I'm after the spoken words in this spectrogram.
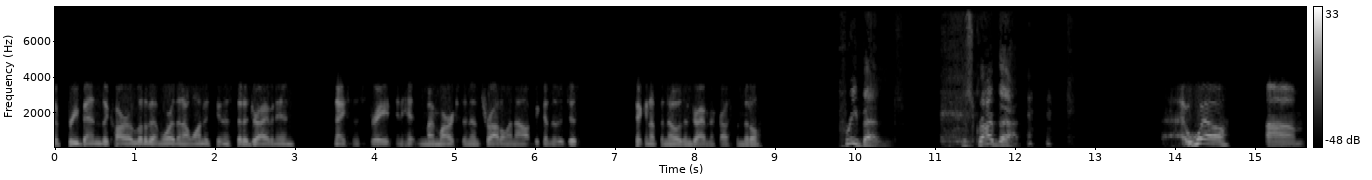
to pre-bend the car a little bit more than I wanted to instead of driving in nice and straight and hitting my marks and then throttling out because it was just picking up the nose and driving across the middle. Pre-bend. Describe that. Uh, well, um,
